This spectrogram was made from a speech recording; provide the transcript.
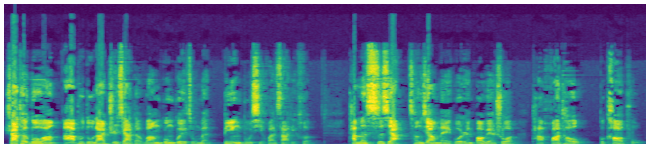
沙特国王阿卜杜拉治下的王公贵族们并不喜欢萨利赫，他们私下曾向美国人抱怨说他滑头不靠谱，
